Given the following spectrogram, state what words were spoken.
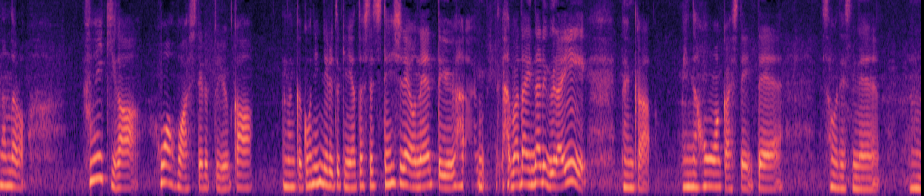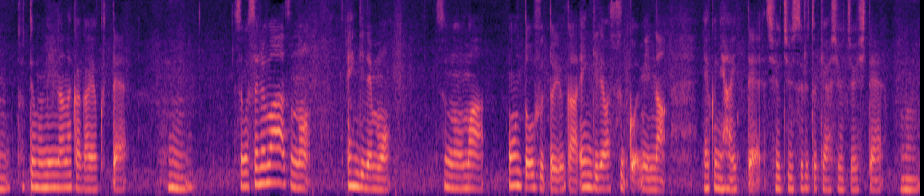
なんだろう雰囲気がほわほわしてるというかなんか5人でいる時に私たち天使だよねっていう話題になるぐらいなんかみんなほんわかしていてそうですね、うん、とってもみんな仲が良くて、うん、すごいそれはその演技でもそのまあオンとオフというか演技ではすっごいみんな役に入って集中する時は集中して、うん、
